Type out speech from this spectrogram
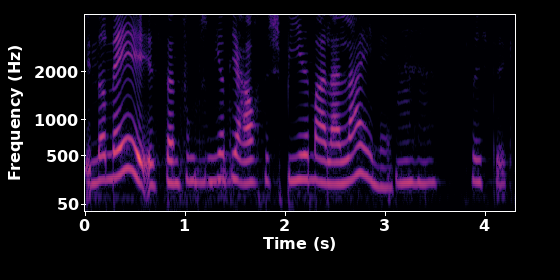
in der Nähe ist. Dann funktioniert Mhm. ja auch das Spiel mal alleine. Richtig,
